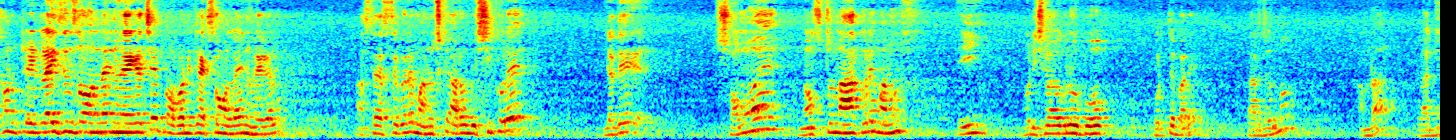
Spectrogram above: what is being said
এখন ট্রেড লাইসেন্সও অনলাইন হয়ে গেছে প্রপার্টি ট্যাক্সও অনলাইন হয়ে গেল। আস্তে আস্তে করে মানুষকে আরও বেশি করে যাতে সময় নষ্ট না করে মানুষ এই পরিষেবাগুলো উপভোগ করতে পারে তার জন্য আমরা রাজ্য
